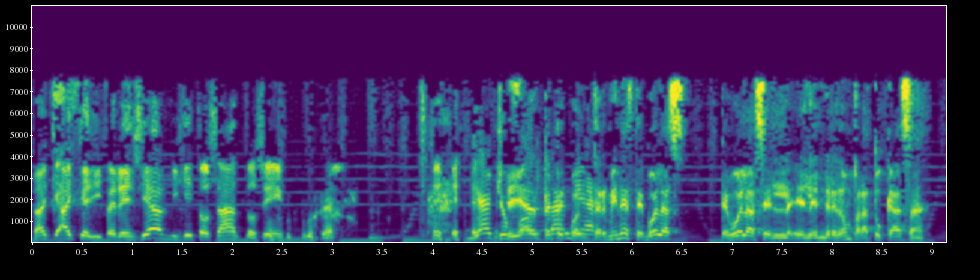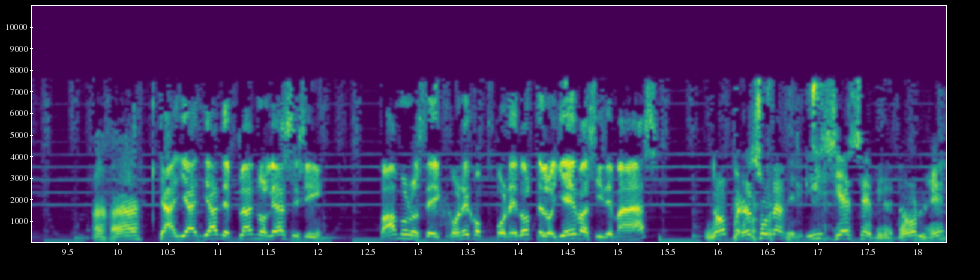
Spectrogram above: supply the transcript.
hay, que, hay que diferenciar, mijito santo, sí. Ya chupó Y ya, el Pepe, cuando termines te vuelas, te vuelas el, el endredón para tu casa. Ajá. Ya, ya, ya de plano le haces y vámonos de conejo ponedor, te lo llevas y demás. No, pero es una delicia ese edredón, ¿eh?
